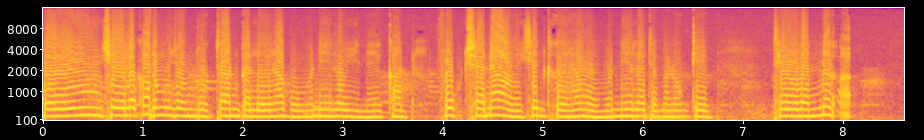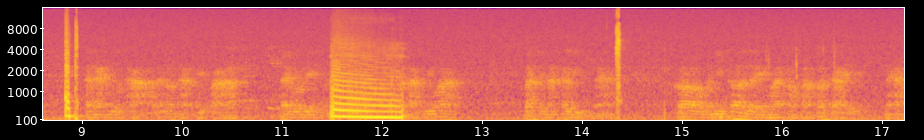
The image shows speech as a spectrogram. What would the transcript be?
โอเคแล้วก็ท่านผู้ชมทุกท่านกันเลยนะผมวันนี้เราอยู่ในการฟุกชาแนลอีกเช่นเคยนะผมวันนี้เราจะมาลงเกมเทลันเนอร์คณะโยธาแลนไฟฟ้าในบริเวณเออนราธิวาสราชนครินทร์นะก็วันนี้ก็เลยมาทำความเข้าใจนะฮะ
